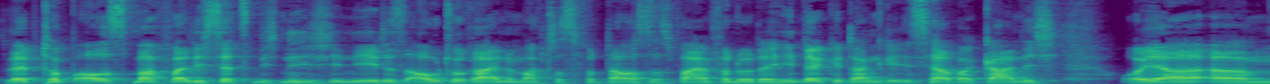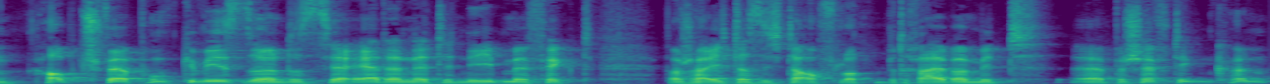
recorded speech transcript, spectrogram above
Laptop ausmache, weil ich setze mich nicht in jedes Auto rein und mache das von da aus. Das war einfach nur der Hintergedanke, ist ja aber gar nicht euer ähm, Hauptschwerpunkt gewesen, sondern das ist ja eher der nette Nebeneffekt, wahrscheinlich, dass sich da auch Flottenbetreiber mit äh, beschäftigen können.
